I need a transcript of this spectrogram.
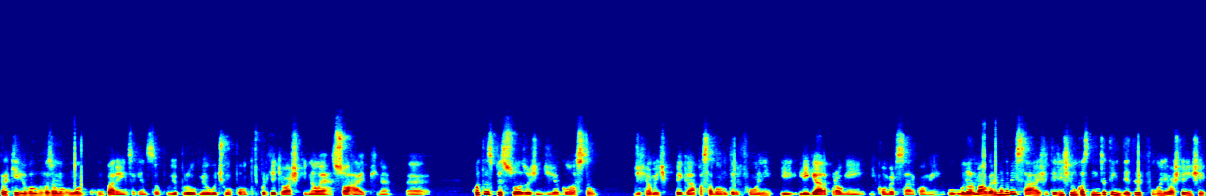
Aqui, eu vou fazer um, um, um parênteses aqui antes de eu ir para o meu último ponto de por que eu acho que não é só hype, né? É, quantas pessoas hoje em dia gostam de realmente pegar, passar a mão no telefone e ligar para alguém e conversar com alguém. O, o, normal agora é mandar mensagem. Tem gente que não gosta nem de atender telefone. Eu acho que a gente,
